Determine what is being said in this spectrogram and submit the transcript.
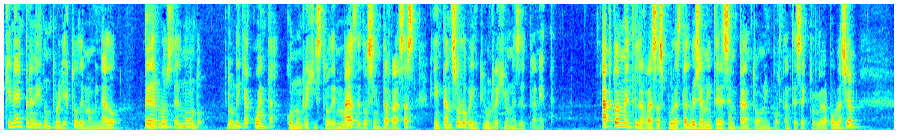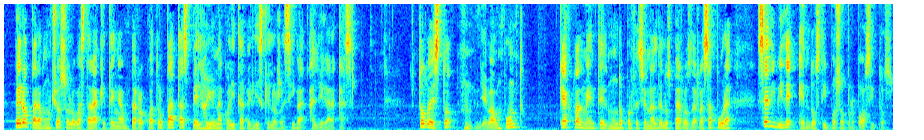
quien ha emprendido un proyecto denominado Perros del Mundo, donde ya cuenta con un registro de más de 200 razas en tan solo 21 regiones del planeta. Actualmente las razas puras tal vez ya no interesen tanto a un importante sector de la población, pero para muchos solo bastará que tenga un perro cuatro patas, pelo y una colita feliz que los reciba al llegar a casa. Todo esto lleva a un punto, que actualmente el mundo profesional de los perros de raza pura se divide en dos tipos o propósitos,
